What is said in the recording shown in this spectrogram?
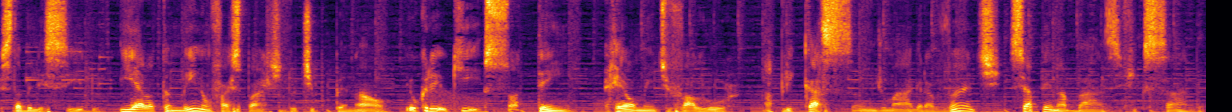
estabelecido e ela também não faz parte do tipo penal, eu creio que só tem realmente valor aplicação de uma agravante se a pena base fixada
